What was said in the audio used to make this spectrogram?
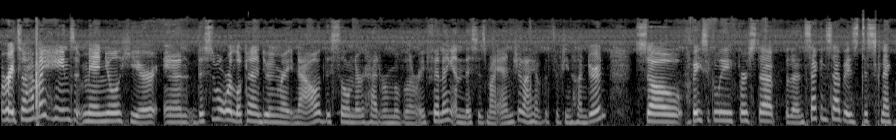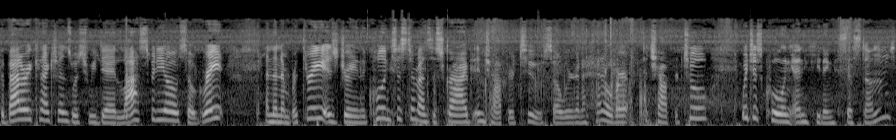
All right, so I have my Haynes manual here, and this is what we're looking at doing right now, the cylinder head removal and refitting, and this is my engine. I have the 1500. So basically, first step, but then second step is disconnect the battery connections, which we did last video, so great. And then number three is drain the cooling system as described in chapter two. So we're gonna head over to chapter two, which is cooling and heating systems.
